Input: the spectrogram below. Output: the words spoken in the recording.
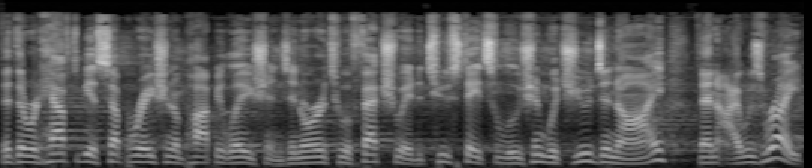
that there would have to be a separation of populations in order to effectuate a two-state solution, which you deny, then I was right.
